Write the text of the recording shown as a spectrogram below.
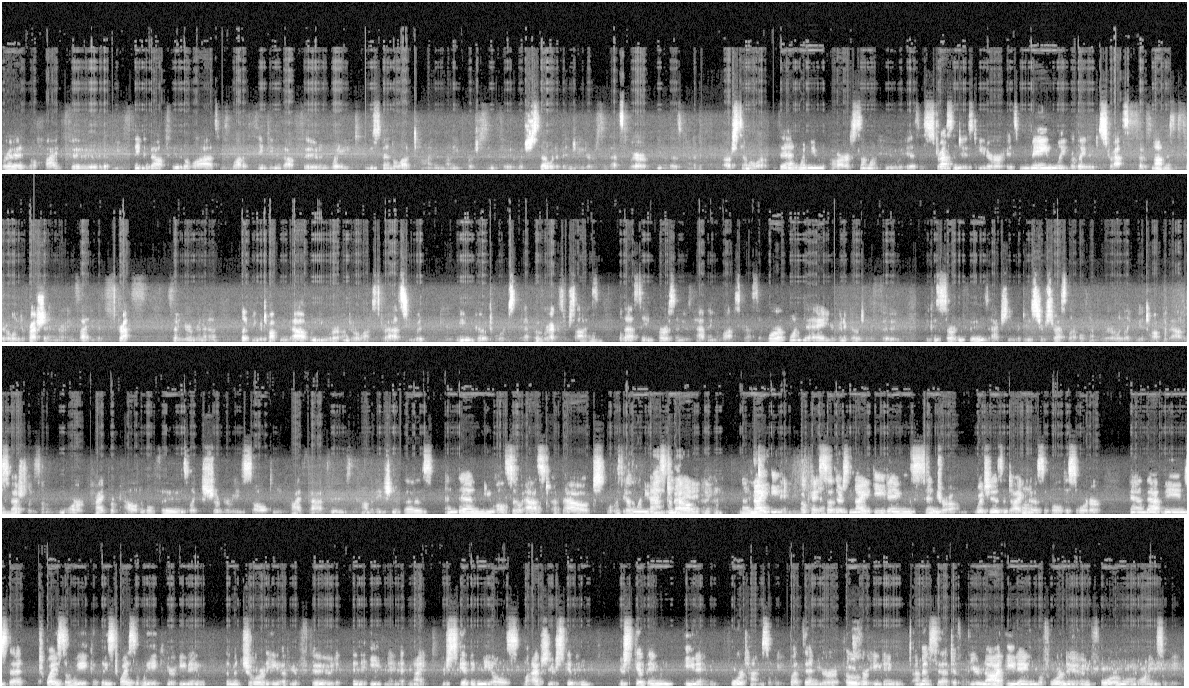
secret, you'll hide food, you think about food a lot. There's a lot of thinking about food and weight. You spend a lot of time and money purchasing food, which so would a binge eater. So that's where you know those kind of are similar. Then, when you are someone who is a stress induced eater, it's mainly related to stress. So it's not necessarily depression or anxiety, but stress. So you're to like you were talking about when you were under a lot of stress, you would you would go towards that over exercise. Well, that same person who's having a lot of stress at work one day, you're going to go to the food because certain foods actually reduce your stress level temporarily, like we had talked about, mm-hmm. especially some of the more hyper palatable foods like sugary, salty, high fat foods, the combination of those. And then you also asked about what was the other one you asked about? Night eating. Night, night eating. Okay, so there's night eating syndrome, which is a diagnosable disorder. And that means that twice a week, at least twice a week, you're eating the majority of your food in the evening at night. You're skipping meals. Well, actually, you're skipping you're skipping eating four times a week, but then you're overeating. I meant to say that differently. You're not eating before noon four or more mornings a week.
